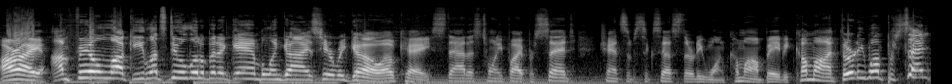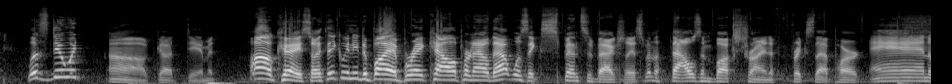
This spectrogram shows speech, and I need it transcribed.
Alright, I'm feeling lucky. Let's do a little bit of gambling, guys. Here we go. Okay, status 25%. Chance of success 31. Come on, baby. Come on, 31%! Let's do it! Oh, god damn it. Okay, so I think we need to buy a brake caliper now. That was expensive, actually. I spent a thousand bucks trying to fix that part. And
